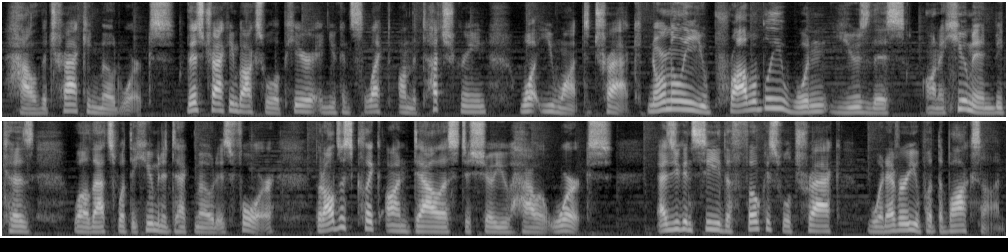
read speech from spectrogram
how the tracking mode works. This tracking box will appear and you can select on the touchscreen what you want to track. Normally you probably wouldn't use this on a human because, well, that's what the human detect mode is for. But I'll just click on Dallas to show you how it works. As you can see, the focus will track whatever you put the box on.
